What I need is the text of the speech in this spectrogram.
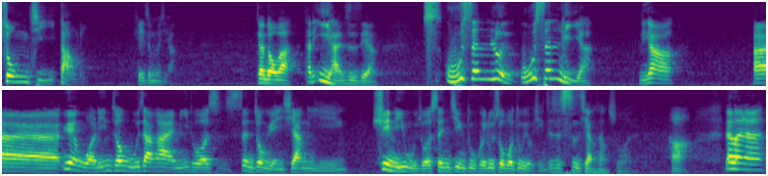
终极道理，可以这么讲，这样懂吧？它的意涵是这样，是无生论、无生理啊，你看啊。呃，愿我临终无障碍，弥陀慎重远相迎，训离五浊生净度，回路娑婆度有情，这是四项上说的啊。那么呢，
